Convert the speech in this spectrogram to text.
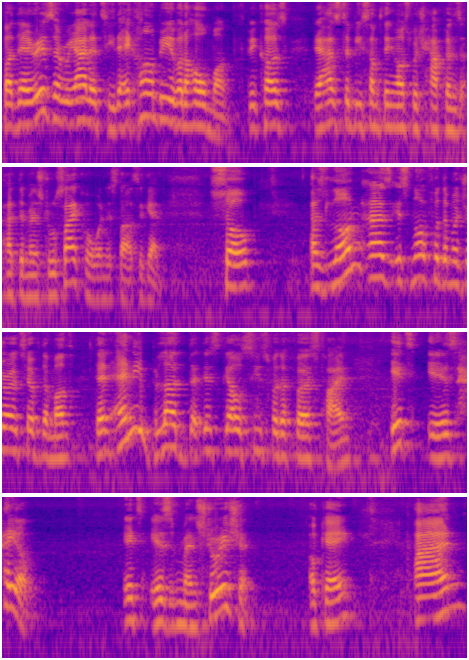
but there is a reality that it can't be over the whole month because there has to be something else which happens at the menstrual cycle when it starts again. So, as long as it's not for the majority of the month, then any blood that this girl sees for the first time, it is hayd. It is menstruation. Okay? And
